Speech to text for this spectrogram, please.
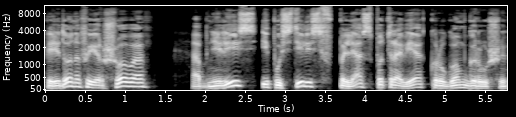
Передонов и Ершова обнялись и пустились в пляс по траве кругом груши.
